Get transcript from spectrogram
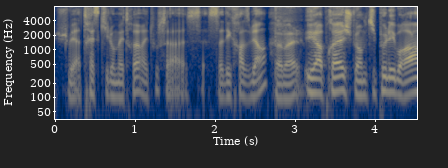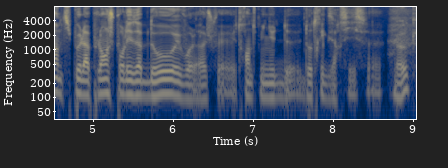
je vais à 13 km/h et tout, ça, ça, ça décrase bien. pas mal. Et après, je fais un petit peu les bras, un petit peu la planche pour les abdos. Et voilà, je fais 30 minutes d'autres exercices. euh. Ok.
